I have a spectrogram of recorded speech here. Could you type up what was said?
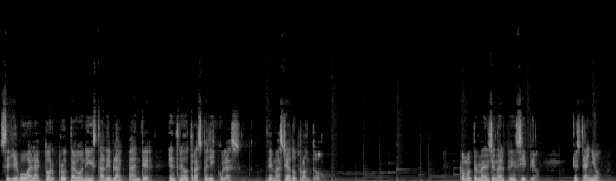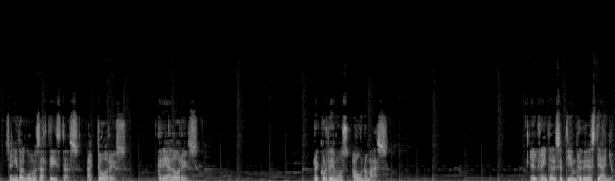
se llevó al actor protagonista de Black Panther, entre otras películas, demasiado pronto. Como te mencioné al principio, este año se han ido algunos artistas, actores, creadores. Recordemos a uno más. El 30 de septiembre de este año,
